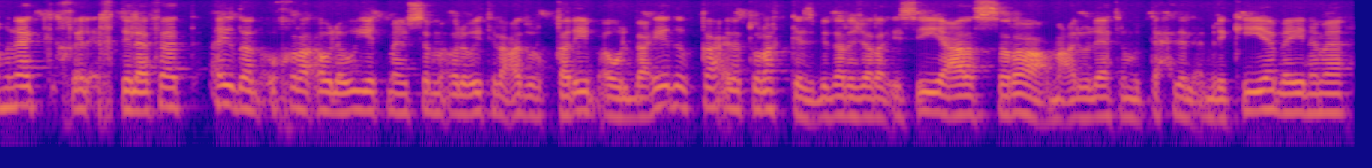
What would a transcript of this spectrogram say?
هناك اختلافات أيضا أخرى أولوية ما يسمى أولوية العدو القريب أو البعيد. القاعدة تركز بدرجة رئيسية على الصراع مع الولايات المتحدة الأمريكية بينما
